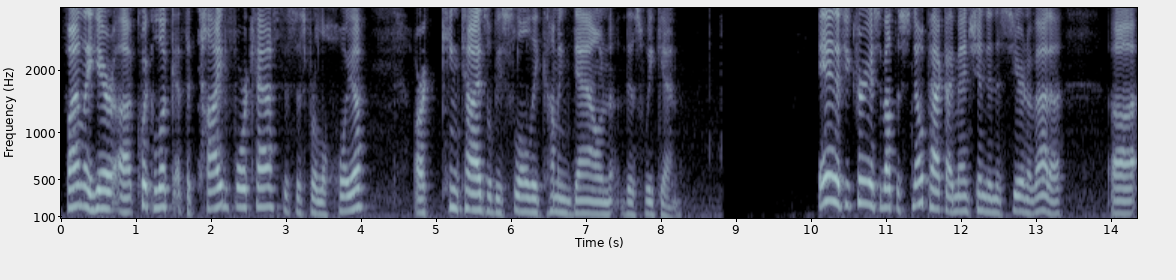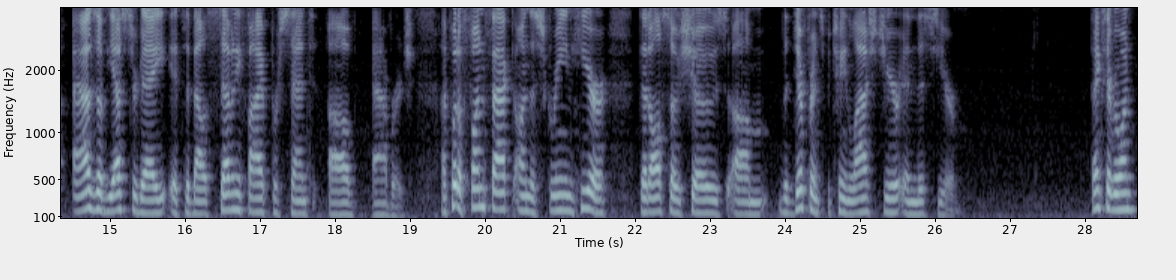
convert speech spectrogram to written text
Finally here, a quick look at the tide forecast. This is for La Jolla. Our king tides will be slowly coming down this weekend. And if you're curious about the snowpack I mentioned in the Sierra Nevada, uh, as of yesterday, it's about 75% of average. I put a fun fact on the screen here that also shows um, the difference between last year and this year. Thanks, everyone.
